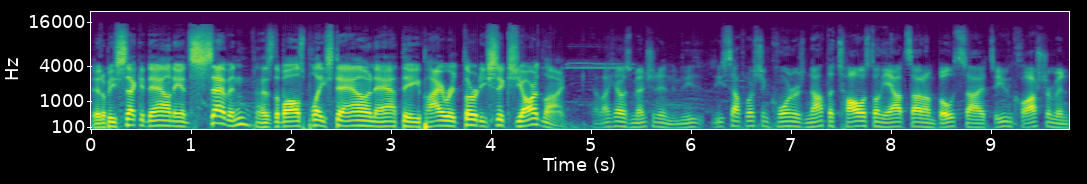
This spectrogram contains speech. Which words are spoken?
It'll be second down and seven as the ball's placed down at the Pirate 36 yard line. And like I was mentioning, these, these Southwestern corners not the tallest on the outside on both sides. So even Klosterman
